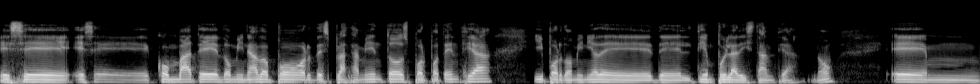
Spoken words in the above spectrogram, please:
ese, ese combate dominado por desplazamientos, por potencia y por dominio del tiempo y la distancia, ¿no? Em,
